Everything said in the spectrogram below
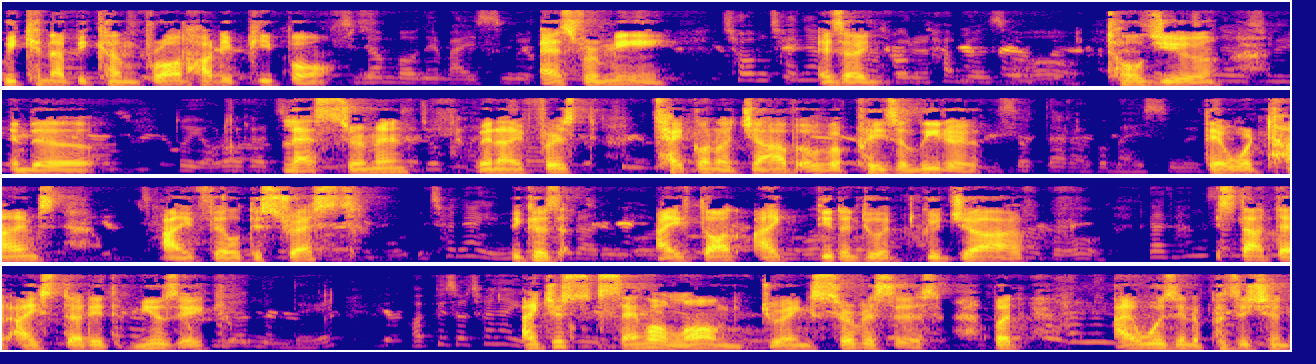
we cannot become broad-hearted people. As for me, as I told you in the last sermon, when I first take on a job of a praise leader, there were times I felt distressed because I thought I didn't do a good job. It's not that I studied music. I just sang along during services, but I was in a position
